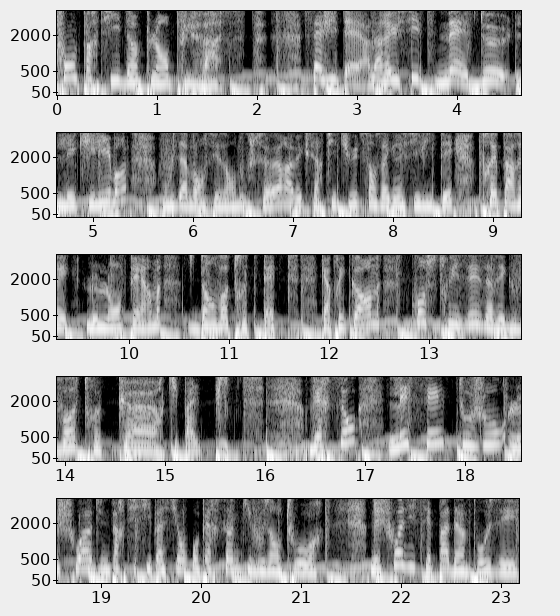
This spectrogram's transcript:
font partie d'un plan plus vaste. Sagittaire, la réussite naît de l'équilibre. Vous avancez en douceur, avec certitude, sans agressivité. Préparez le long terme dans votre tête. Capricorne, construisez avec votre cœur qui palpite. Verseau, laissez toujours le choix d'une participation aux personnes qui vous entourent. Ne choisissez pas d'imposer.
